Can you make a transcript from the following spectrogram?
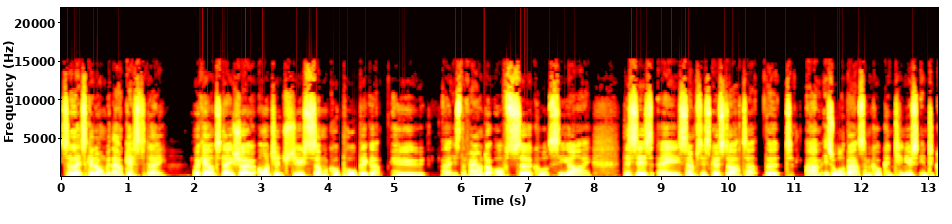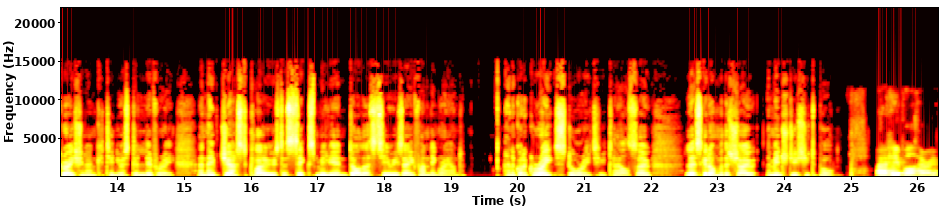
So let's get on with our guest today. Okay, on today's show, I want to introduce someone called Paul Biggar, who uh, is the founder of Circle CI. This is a San Francisco startup that um, is all about something called continuous integration and continuous delivery. And they've just closed a $6 million Series A funding round. And I've got a great story to tell. So let's get on with the show. Let me introduce you to Paul. uh, hey, Paul, how are you?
